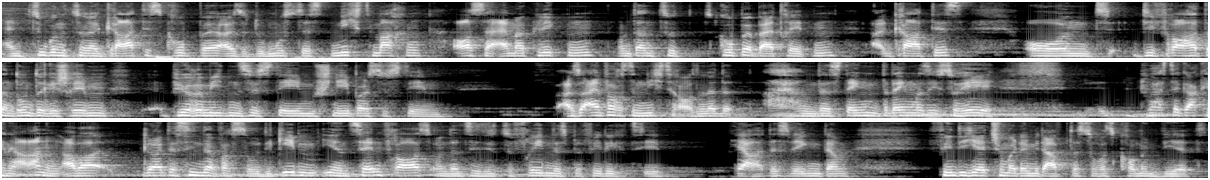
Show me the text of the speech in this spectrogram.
einen Zugang zu einer Gratisgruppe. Also du musstest nichts machen, außer einmal klicken und dann zur Gruppe beitreten, äh, gratis. Und die Frau hat dann drunter geschrieben, Pyramidensystem, Schneeballsystem. Also einfach aus dem Nichts raus. Und da, ah, und das denk, da denkt man sich so, hey, du hast ja gar keine Ahnung. Aber Leute sind einfach so, die geben ihren Senf raus und dann sind sie zufrieden, das befriedigt sie. Ja, deswegen, dann, finde ich jetzt schon mal damit ab, dass sowas kommen wird.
